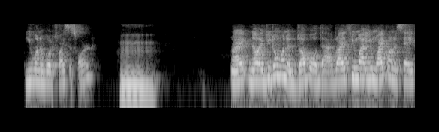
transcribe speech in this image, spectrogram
you want to work twice as hard. Hmm. Right? No, you don't want to double that, right? You might you might want to say,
